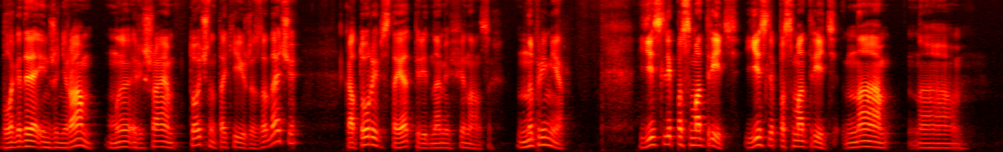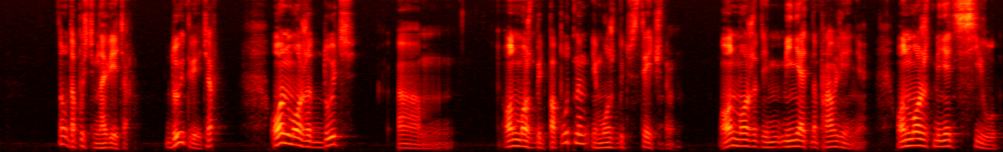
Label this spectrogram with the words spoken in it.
благодаря инженерам, мы решаем точно такие же задачи, которые стоят перед нами в финансах. Например, если посмотреть, если посмотреть на, на ну, допустим, на ветер. Дует ветер, он может дуть, он может быть попутным и может быть встречным. Он может менять направление. Он может менять силу.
